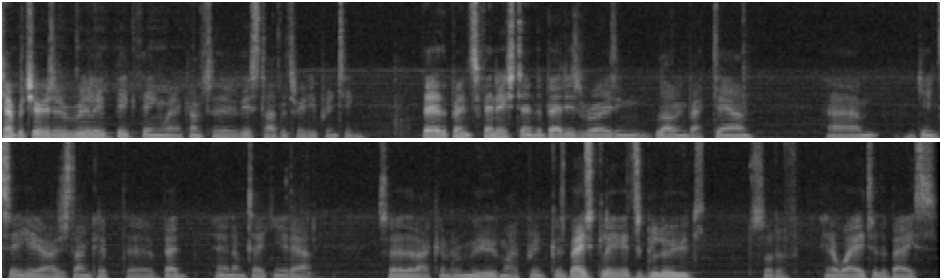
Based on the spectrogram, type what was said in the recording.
temperature is a really big thing when it comes to this type of 3D printing. There the print's finished and the bed is rising, lowering back down. Um, you can see here I just unclipped the bed and I'm taking it out so that I can remove my print because basically it's glued sort of in a way to the base.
